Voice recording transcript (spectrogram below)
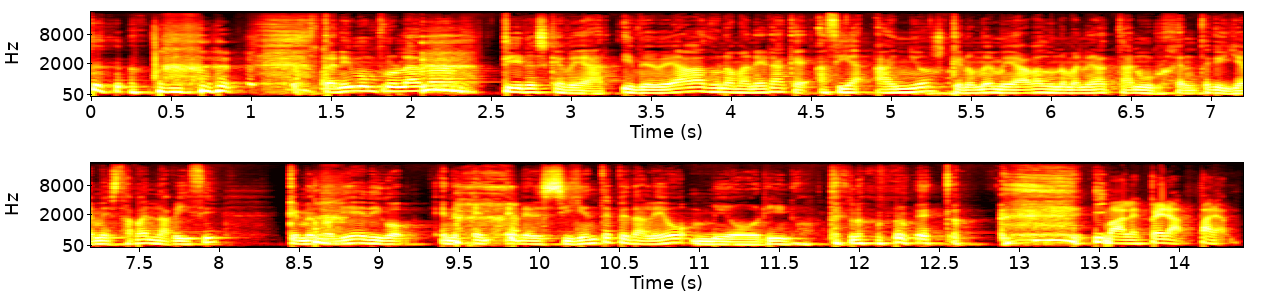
tenim un problema, tienes que mear. Y me meaba de una manera que hacía años que no me meaba de una manera tan urgente que ya me estaba en la bici que me dolía y digo, en, el siguiente pedaleo me orino, te lo prometo. Vale, espera, para,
